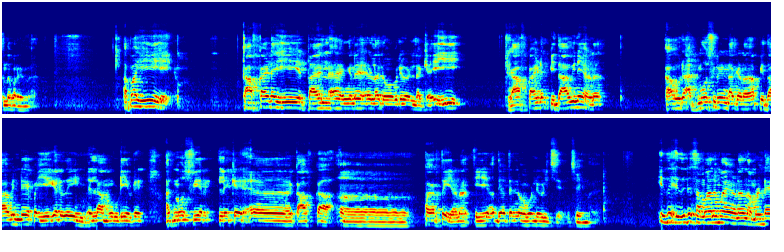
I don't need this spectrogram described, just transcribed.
എന്ന് പറയുന്നത്. അപ്പൊ ഈ കാഫ്കായുടെ ഈ ട്രയൽ ഇങ്ങനെയുള്ള നോവലുകളിലൊക്കെ ഈ കാഫ്കായുടെ പിതാവിനെയാണ് ആ ഒരു അറ്റ്മോസ്ഫിയർ ഉണ്ടാക്കണം ആ പിതാവിന്റെ ഭീകരതയും എല്ലാം കൂടി ഒരു അറ്റ്മോസ്ഫിയറിലേക്ക് കാഫ്ക പകർത്തുകയാണ് ഈ അദ്ദേഹത്തിന്റെ നോവലുകൾ ചെയ്യുന്നത്. ഇത് ഇതിന് സമാനമായാണ് നമ്മളുടെ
